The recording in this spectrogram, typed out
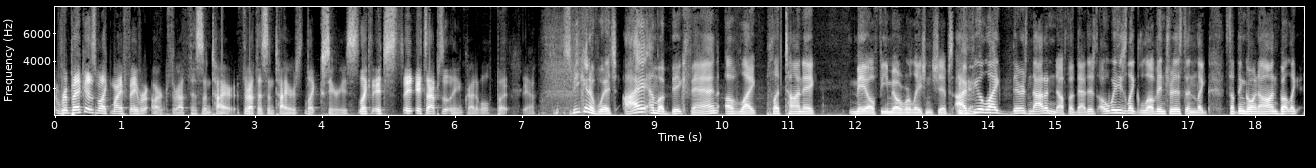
Rebecca is like my favorite arc throughout this entire throughout this entire like series. Like it's it, it's absolutely incredible. But yeah, Speaking of which, I am a big fan of like platonic male female relationships. I feel like there's not enough of that. There's always like love interest and like something going on. But like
